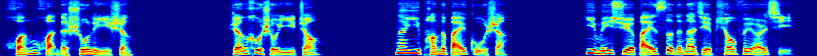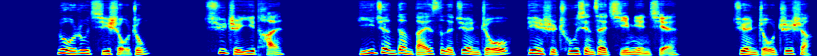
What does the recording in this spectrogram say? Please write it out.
缓缓的说了一声，然后手一招，那一旁的白骨上，一枚雪白色的那戒飘飞而起，落入其手中，屈指一弹，一卷淡白色的卷轴便是出现在其面前，卷轴之上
